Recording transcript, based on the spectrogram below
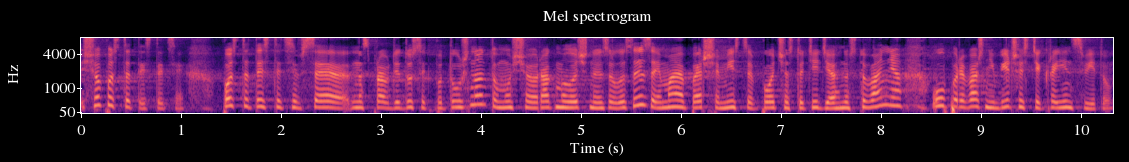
Що по статистиці? По статистиці все насправді досить потужно, тому що рак молочної залози займає перше місце по частоті діагностування у переважній більшості країн світу.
